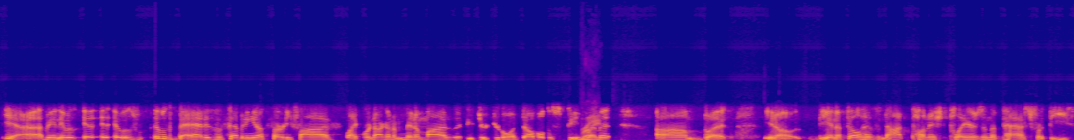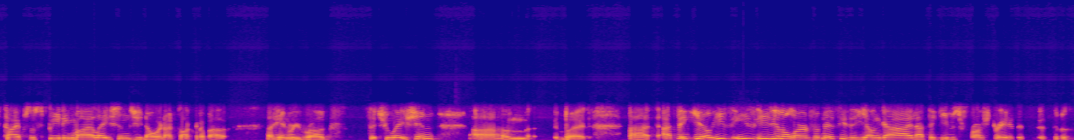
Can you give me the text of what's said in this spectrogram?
Yeah, I mean it was it, it was it was bad. It's a seventy or thirty five. Like we're not going to minimize it. You're, you're going double the speed right. limit. Um, but you know, the NFL has not punished players in the past for these types of speeding violations. You know, we're not talking about a Henry Ruggs situation. Um, but uh, I think you know he's he's, he's going to learn from this. He's a young guy, and I think he was frustrated. It, it, it was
